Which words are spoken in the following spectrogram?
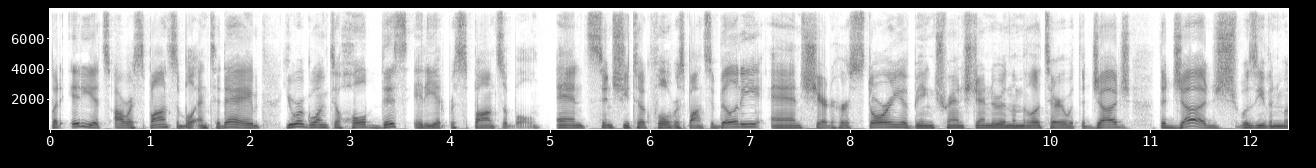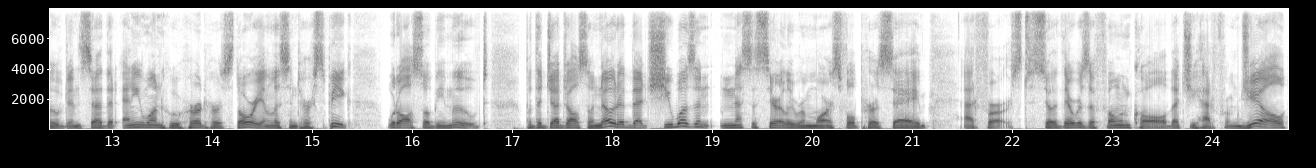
But idiots are responsible, and today you are going to hold this idiot responsible. And since she took full responsibility and shared her story of being transgender in the military with the judge, the judge was even moved and said that anyone who heard her story and listened to her speak would also be moved. But the judge also noted that she wasn't necessarily remorseful per se at first. So there was a phone call that she had from jail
